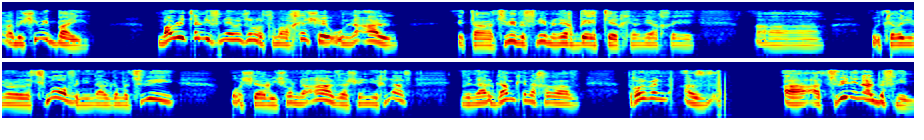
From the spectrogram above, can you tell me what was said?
רבי שימי באי, מה הוא ניתן לפני המזונות? כלומר, אחרי שהוא נעל את הצבי בפנים, נניח בהיתר, כי נניח אה, אה, הוא התכוון לנעול על עצמו וננעל גם הצבי, או שהראשון נעל והשני נכנס ונעל גם כן אחריו. בכל אופן, אז הצבי ננעל בפנים.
